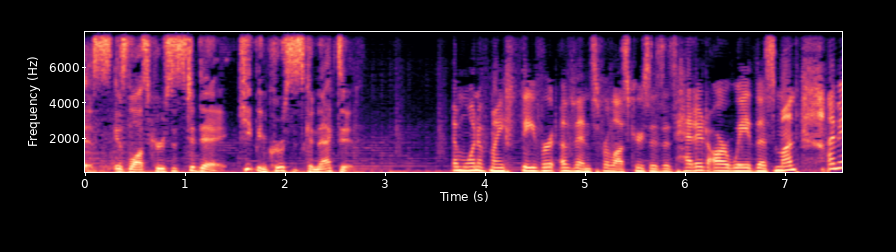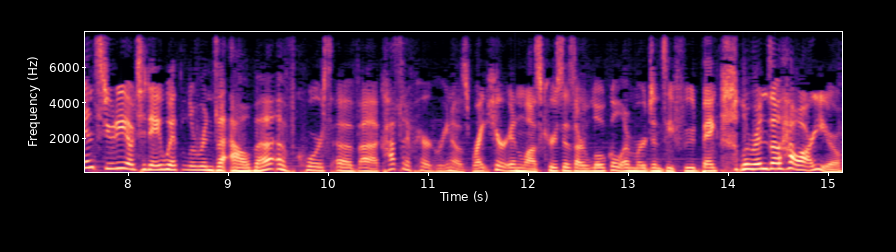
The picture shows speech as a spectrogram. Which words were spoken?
This is Las Cruces Today, keeping Cruces connected and one of my favorite events for Las Cruces is headed our way this month. I'm in studio today with Lorenzo Alba, of course, of uh, Casa de Peregrinos, right here in Las Cruces, our local emergency food bank. Lorenzo, how are you?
